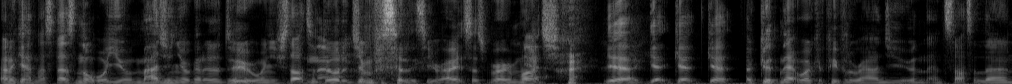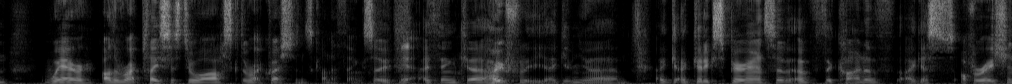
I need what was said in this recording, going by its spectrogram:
and again that's that's not what you imagine you're going to do when you start to build a gym facility right so it's very much Yeah. yeah get get get a good network of people around you and, and start to learn where are the right places to ask the right questions kind of thing. So Yeah. i think uh, hopefully uh, giving you a, a, a good experience of, of the kind of i guess operation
